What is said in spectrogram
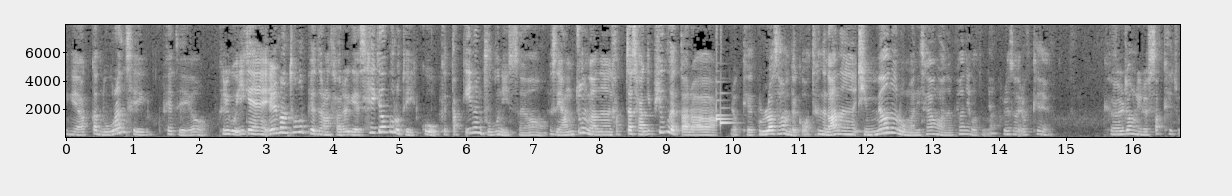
이게 약간 노란색 패드예요. 그리고 이게 일반 토너 패드랑 다르게 세 겹으로 돼 있고 이렇게 딱 끼는 부분이 있어요. 그래서 양쪽 면은 각자 자기 피부에 따라 이렇게 골라서 하면 될 것 같아. 근데 나는 뒷면으로 많이 사용하는 편이거든요. 그래서 이렇게 결 정리를 싹 해줘.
